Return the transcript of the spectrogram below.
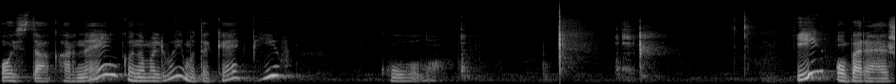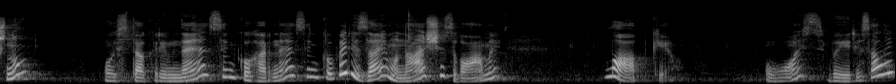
Ось так гарненько намалюємо таке півколо. І обережно, ось так рівнесенько, гарнесенько вирізаємо наші з вами лапки. Ось, вирізали.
